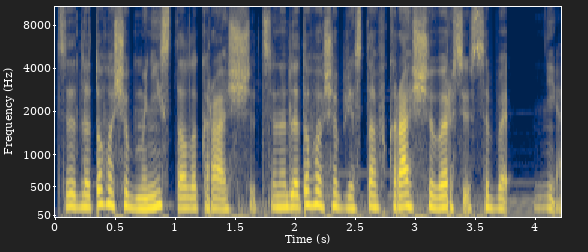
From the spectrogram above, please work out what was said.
Це для того, щоб мені стало краще. Це не для того, щоб я став кращою версією себе. Ні.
